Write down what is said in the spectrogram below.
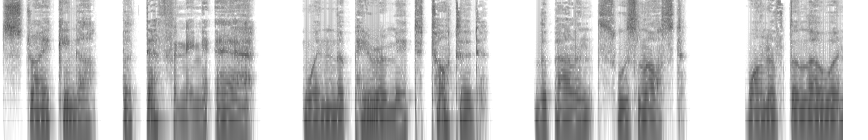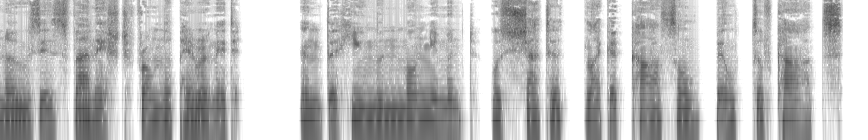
striking up a deafening air. When the pyramid tottered, the balance was lost. One of the lower noses vanished from the pyramid, and the human monument was shattered like a castle built of cards.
